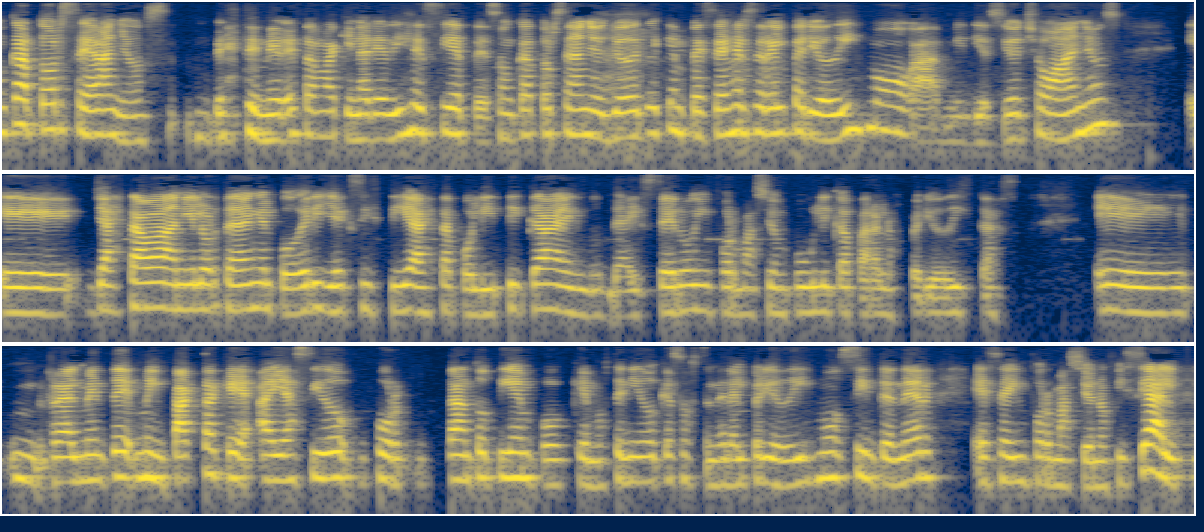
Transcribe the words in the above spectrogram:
son 14 años de tener esta maquinaria, dije 7, son 14 años. Yo desde que empecé a ejercer el periodismo a mis 18 años, eh, ya estaba Daniel Ortega en el poder y ya existía esta política en donde hay cero información pública para los periodistas. Eh, realmente me impacta que haya sido por tanto tiempo que hemos tenido que sostener el periodismo sin tener esa información oficial.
